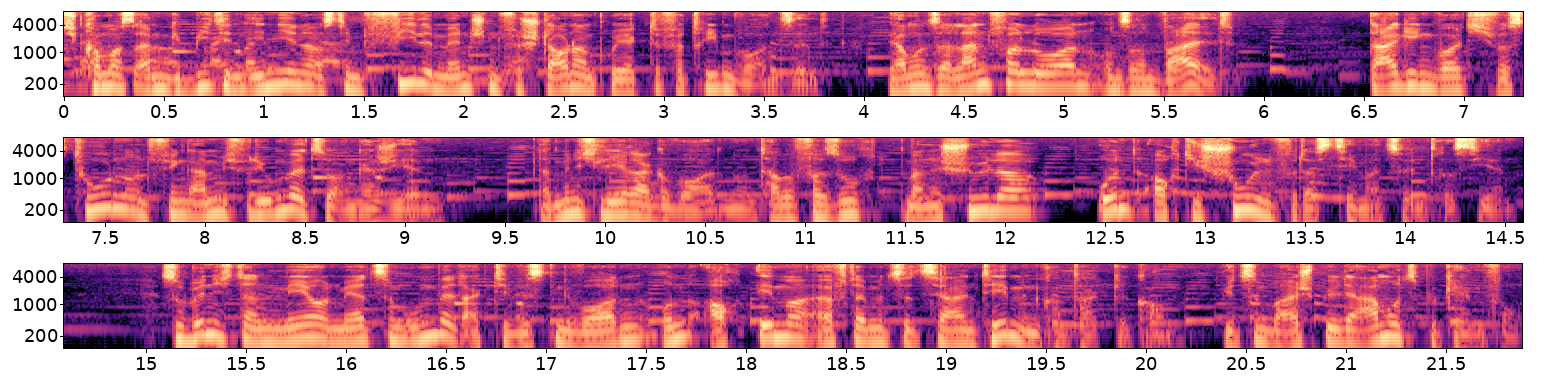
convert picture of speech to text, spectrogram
Ich komme aus einem Gebiet in Indien, aus dem viele Menschen für Staudammprojekte vertrieben worden sind. Wir haben unser Land verloren, unseren Wald. Dagegen wollte ich was tun und fing an, mich für die Umwelt zu engagieren. Dann bin ich Lehrer geworden und habe versucht, meine Schüler und auch die Schulen für das Thema zu interessieren. So bin ich dann mehr und mehr zum Umweltaktivisten geworden und auch immer öfter mit sozialen Themen in Kontakt gekommen, wie zum Beispiel der Armutsbekämpfung.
